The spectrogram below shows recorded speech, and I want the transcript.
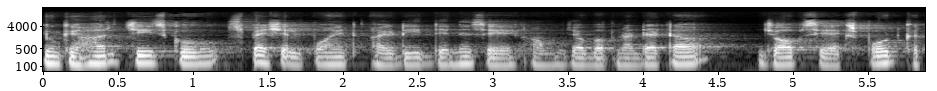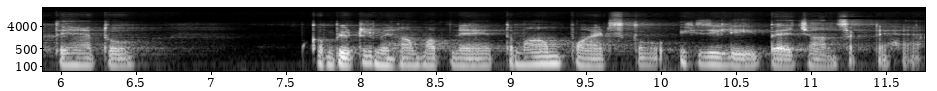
क्योंकि हर चीज़ को स्पेशल पॉइंट आईडी देने से हम जब अपना डाटा जॉब से एक्सपोर्ट करते हैं तो कंप्यूटर में हम अपने तमाम पॉइंट्स को इजीली पहचान सकते हैं।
